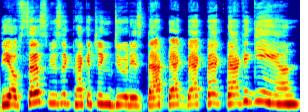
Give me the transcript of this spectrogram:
The obsessed music packaging dude is back, back, back, back, back again.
